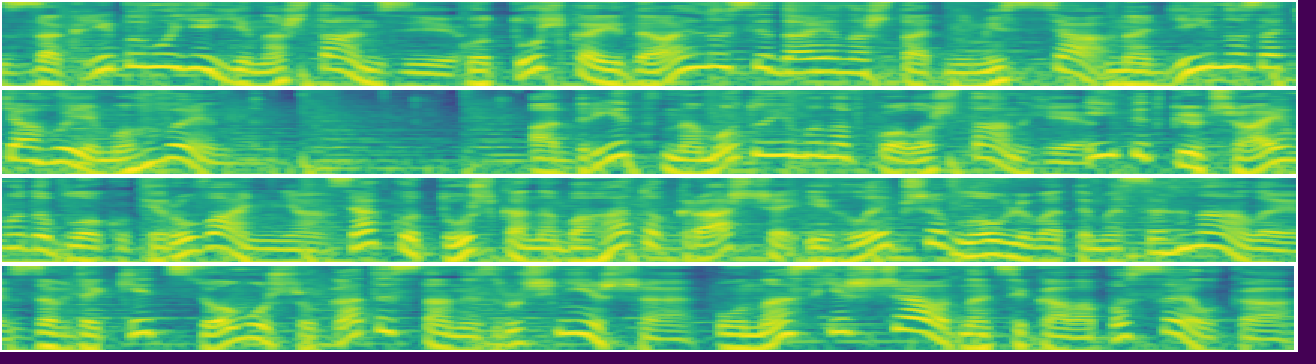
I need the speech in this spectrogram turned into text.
Закріпимо її на штанзі. Котушка ідеально сідає на штатні місця. Надійно затягуємо гвинт. А дріт намотуємо навколо штанги і підключаємо до блоку керування. Ця котушка набагато краще і глибше вловлюватиме сигнали. Завдяки цьому шукати стане зручніше. У нас є ще одна цікава посилка.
